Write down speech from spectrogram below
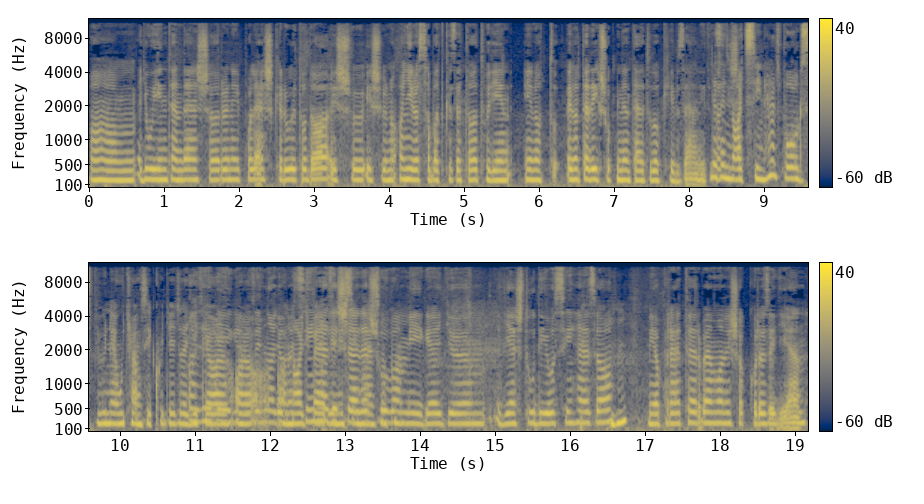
um, egy új intendens, a René Polás került oda, és ő, és ő annyira szabad kezet ad, hogy én, én, ott, én ott elég sok mindent el tudok képzelni. De ez egy nagy színház, Volksbühne, úgy hangzik, hogy ez egyik az, a, igen, a, az egy nagyon a nagy, nagy színház, és ráadásul van még egy, egy ilyen stúdió színháza, uh-huh. mi a Práterben van, és akkor az egy ilyen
